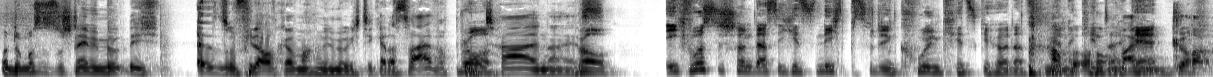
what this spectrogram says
und du musstest so schnell wie möglich äh, so viele Aufgaben machen wie möglich, Digga. Das war einfach Bro, brutal nice. Bro, ich wusste schon, dass ich jetzt nicht zu den coolen Kids gehört habe früher in der oh mein gell? Gott.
